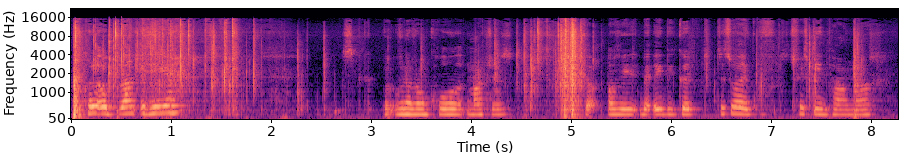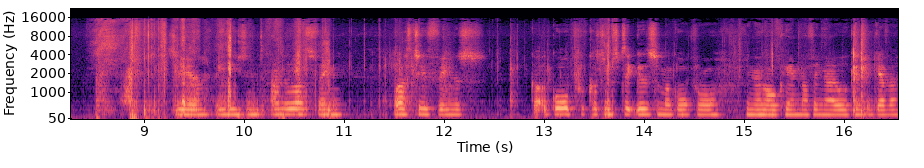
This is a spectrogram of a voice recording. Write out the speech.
Got a little blanket here. Whenever I'm cold, it matches. So obviously, it'd be good. This was like fifteen pound now. So yeah, be decent. And the last thing, last two things. Got a GoPro, got some stickers on my GoPro. I think they all came. I think they all came together.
